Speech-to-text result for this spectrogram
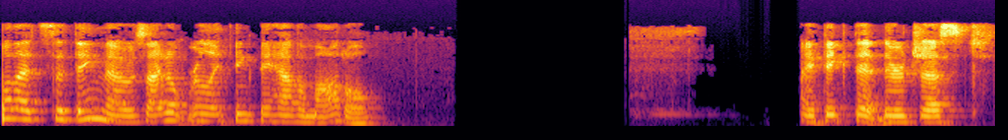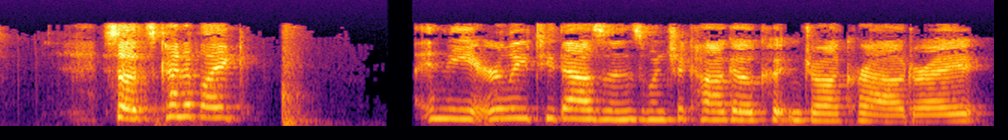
Well, that's the thing, though, is I don't really think they have a model. I think that they're just so it's kind of like in the early 2000s when Chicago couldn't draw a crowd, right?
